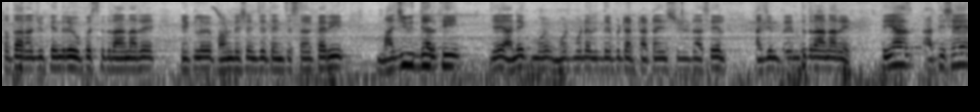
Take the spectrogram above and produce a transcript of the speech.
स्वतः राजू केंद्रे उपस्थित राहणारे एकलव्य फाउंडेशनचे त्यांचे सहकारी माजी विद्यार्थी जे अनेक मो मोठमोठ्या विद्यापीठात टाटा इन्स्टिट्यूट असेल अजिम प्रेमित राहणारे तर या अतिशय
